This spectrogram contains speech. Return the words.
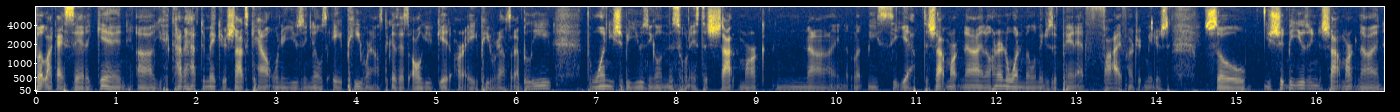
but like I said again, uh, you kind of have to make your shots count when you're using those AP rounds because that's all you get are AP rounds. And I believe the one you should be using on this one is the Shot Mark 9. Let me see. Yeah, the Shot Mark 9, 101 millimeters of pin at 500 meters. So you should be using the Shot Mark 9.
